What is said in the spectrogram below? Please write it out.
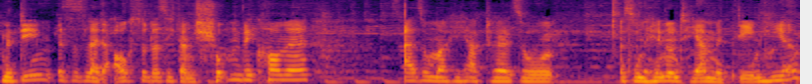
mit dem ist es leider auch so, dass ich dann Schuppen bekomme. Also mache ich aktuell so, so ein Hin und Her mit dem hier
